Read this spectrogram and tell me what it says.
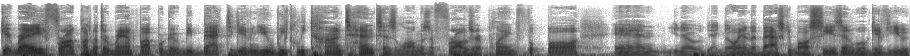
get ready. Frog Pod's about to ramp up. We're going to be back to giving you weekly content as long as the Frogs are playing football and, you know, going into the basketball season. We'll give you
